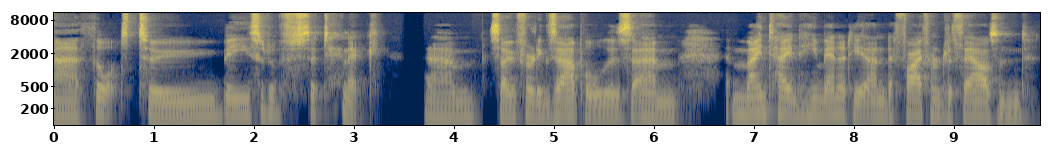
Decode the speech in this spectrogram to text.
uh, thought to be sort of satanic. Um, so, for example, there's um, maintain humanity under 500,000.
